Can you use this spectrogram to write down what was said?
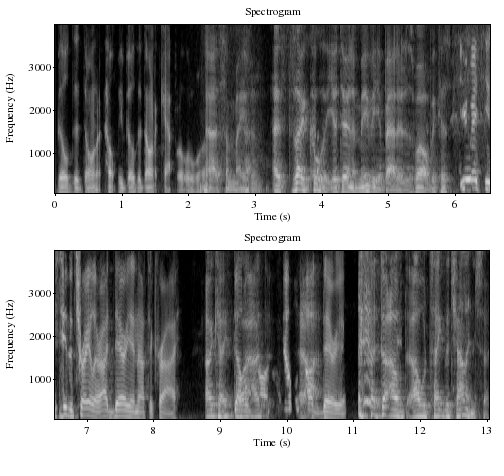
build the donut, help me build the donut capital of the world. That's amazing. It's so cool that you're doing a movie about it as well because you wait till you see the trailer. I dare you not to cry. Okay, double, well, dog, I, double dog uh, dare you. I'll, I will take the challenge, sir.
